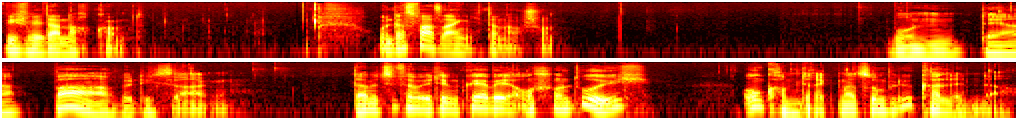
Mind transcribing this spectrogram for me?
wie viel da noch kommt. Und das war es eigentlich dann auch schon. Wunderbar, würde ich sagen. Damit sind wir mit dem Querbeet auch schon durch und kommen direkt mal zum Blühkalender.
